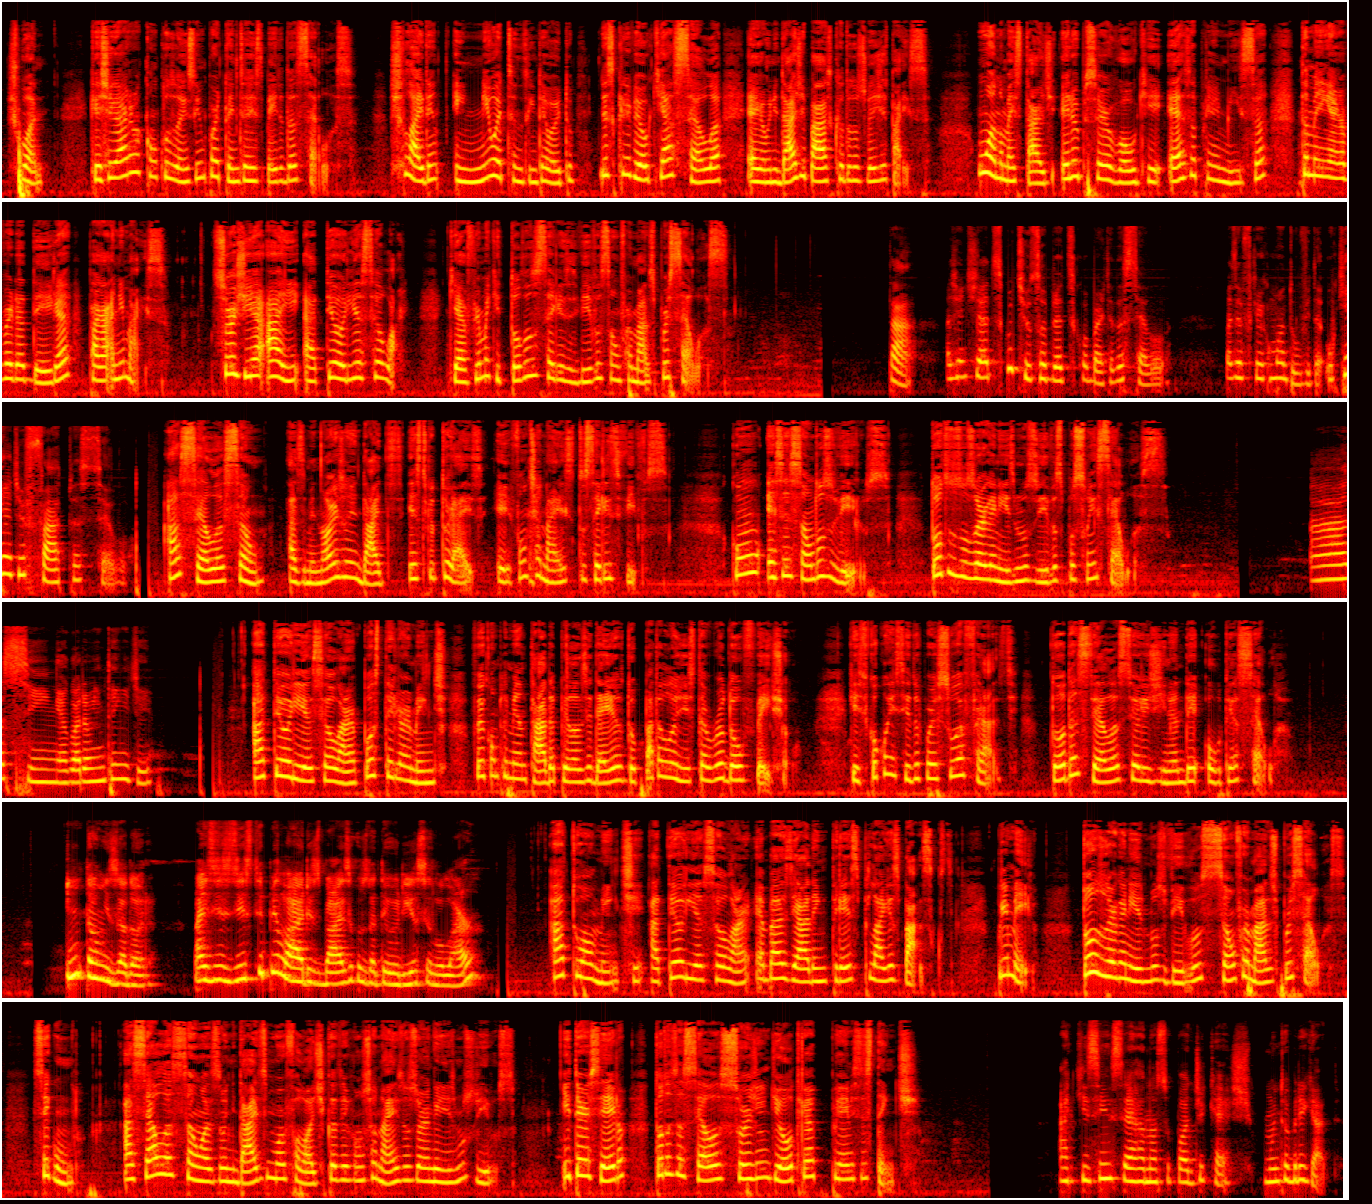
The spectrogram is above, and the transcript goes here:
Schwann, que chegaram a conclusões importantes a respeito das células. Schleiden, em 1838, descreveu que a célula era a unidade básica dos vegetais. Um ano mais tarde, ele observou que essa premissa também era verdadeira para animais. Surgia aí a teoria celular, que afirma que todos os seres vivos são formados por células. Tá, a gente já discutiu sobre a descoberta da célula, mas eu fiquei com uma dúvida: o que é de fato a célula? As células são as menores unidades estruturais e funcionais dos seres vivos, com exceção dos vírus. Todos os organismos vivos possuem células. Ah, sim, agora eu entendi. A teoria celular posteriormente foi complementada pelas ideias do patologista Rudolf Virchow, que ficou conhecido por sua frase: toda célula se origina de outra célula. Então, Isadora, mas existem pilares básicos da teoria celular? Atualmente, a teoria celular é baseada em três pilares básicos. Primeiro, todos os organismos vivos são formados por células. Segundo, as células são as unidades morfológicas e funcionais dos organismos vivos. E terceiro, todas as células surgem de outra pré-existente. Aqui se encerra nosso podcast. Muito obrigada.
